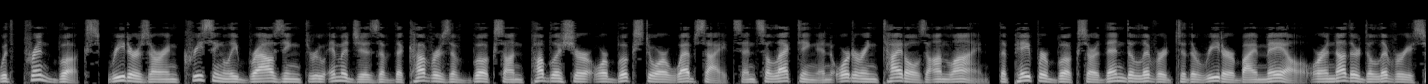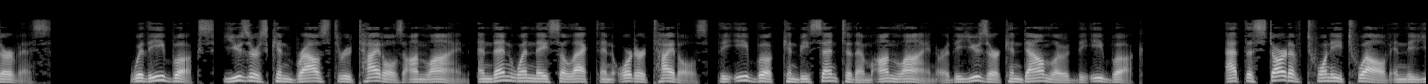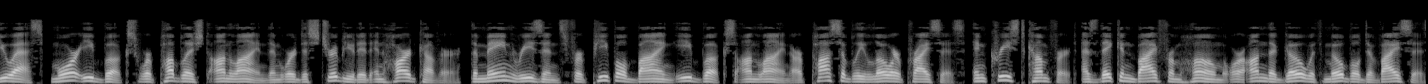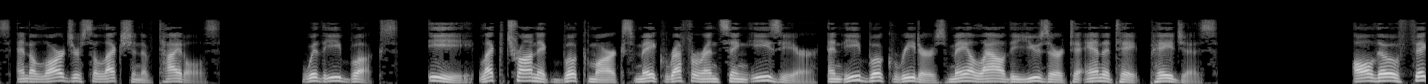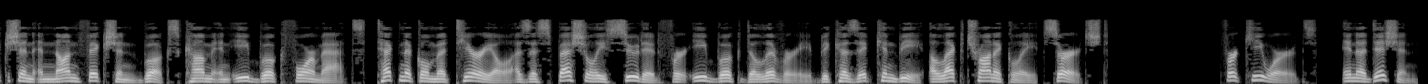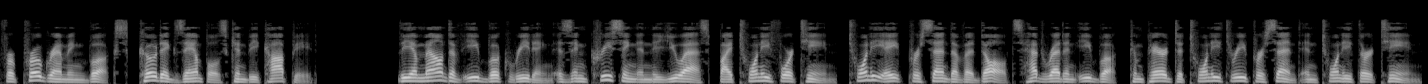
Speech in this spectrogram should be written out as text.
With print books, readers are increasingly browsing through images of the covers of books on publisher or bookstore websites and selecting and ordering titles online. The paper books are then delivered to the reader by mail or another delivery service. With e-books, users can browse through titles online, and then when they select and order titles, the e-book can be sent to them online or the user can download the e-book. At the start of 2012 in the US, more e-books were published online than were distributed in hardcover. The main reasons for people buying e-books online are possibly lower prices, increased comfort as they can buy from home or on the go with mobile devices, and a larger selection of titles. With e-books, E electronic bookmarks make referencing easier, and e-book readers may allow the user to annotate pages. Although fiction and nonfiction books come in e-book formats, technical material is especially suited for e-book delivery because it can be electronically searched for keywords. In addition, for programming books, code examples can be copied. The amount of e-book reading is increasing in the U.S. By 2014, 28% of adults had read an e-book, compared to 23% in 2013.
